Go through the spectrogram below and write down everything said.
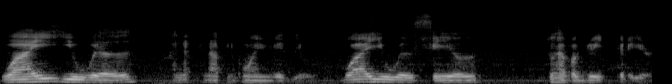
why you will, hana- hanapin ko nga yung video. Why you will fail to have a great career.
